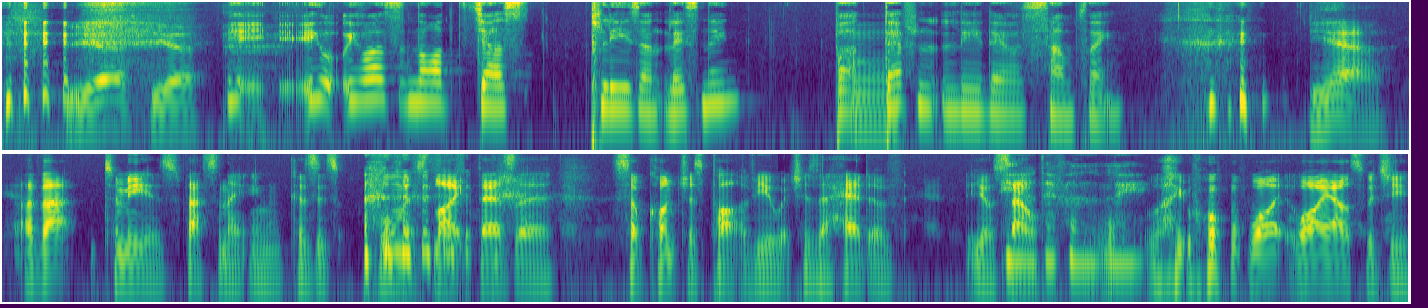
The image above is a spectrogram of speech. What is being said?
yeah, yeah. it, it, it was not just pleasant listening, but Mm. definitely there was something. Yeah, uh, that to me is fascinating because it's almost like there's a subconscious part of you which is ahead of yourself. Yeah, definitely. W- Like, why? Why else would you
